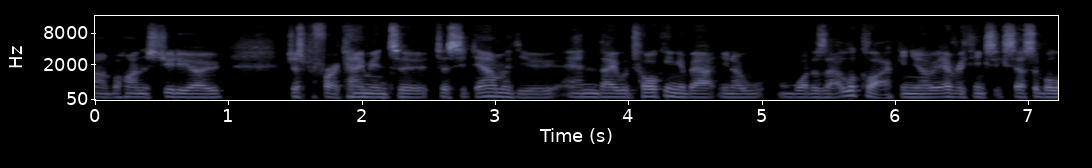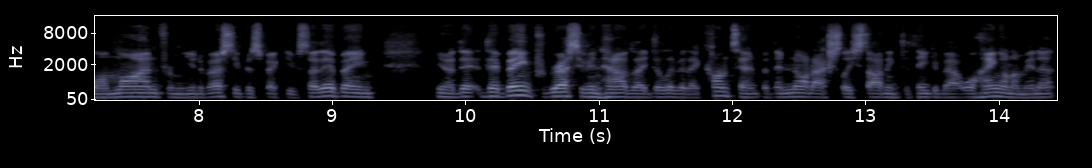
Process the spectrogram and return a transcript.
uh, behind the studio just before i came in to, to sit down with you and they were talking about you know what does that look like? And you know everything's accessible online from university perspective. So they're being you know they're, they're being progressive in how they deliver their content but they're not actually starting to think about well hang on a minute.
